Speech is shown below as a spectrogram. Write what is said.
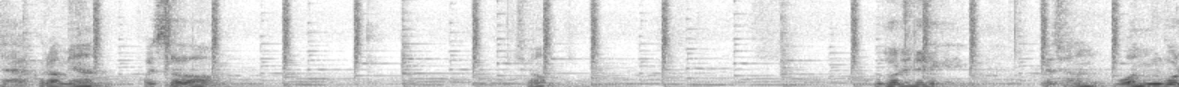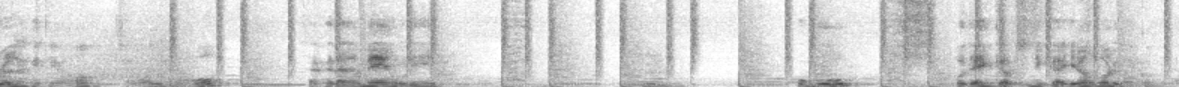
자, 그러면 벌써 그렇죠? 고도리를 내게 됩니다. 그래서 저는 원고를 하게 돼요. 자, 원고. 자, 그 다음에 우리 음, 호구. 뭐 낼 게 없으니까 이런 거를 낼 겁니다.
